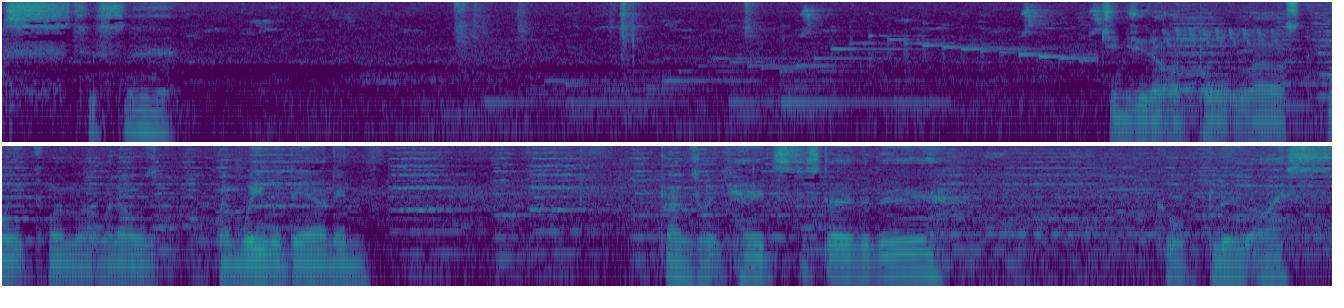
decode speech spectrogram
just there. Ginger that I bought last week when when I was when we were down in Brunswick Heads, just over there, called Blue Ice.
